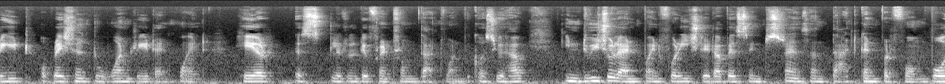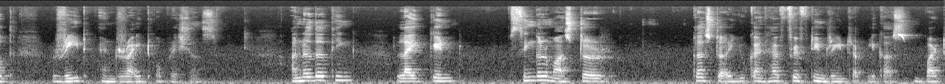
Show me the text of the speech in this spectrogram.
read operations to one read endpoint. Here is little different from that one because you have individual endpoint for each database instance and that can perform both read and write operations. Another thing like in single master cluster you can have 15 read replicas but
